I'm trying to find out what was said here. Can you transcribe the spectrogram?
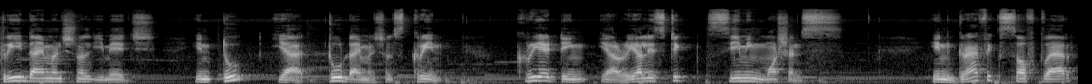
three dimensional image into a two dimensional screen, creating a realistic seeming motions. In graphics software,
